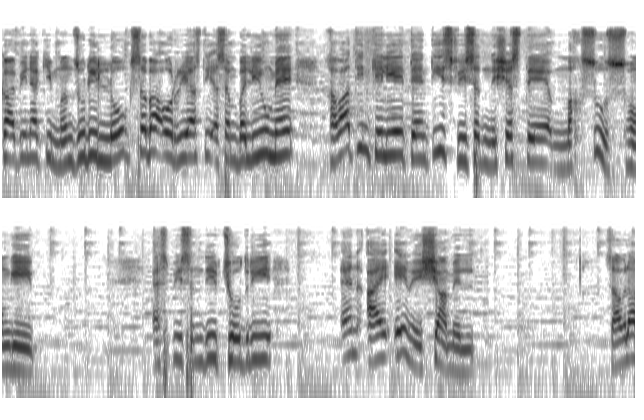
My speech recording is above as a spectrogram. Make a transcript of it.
काबीना की मंजूरी लोकसभा और रियासती असम्बलियों में खातन के लिए तैंतीस फ़ीसद नशस्तें मखसूस होंगी। S P Sandeep Chaudhary NIA में शामिल। सावला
